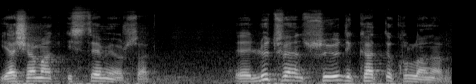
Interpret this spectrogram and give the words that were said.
yaşamak istemiyorsak e, lütfen suyu dikkatli kullanalım.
